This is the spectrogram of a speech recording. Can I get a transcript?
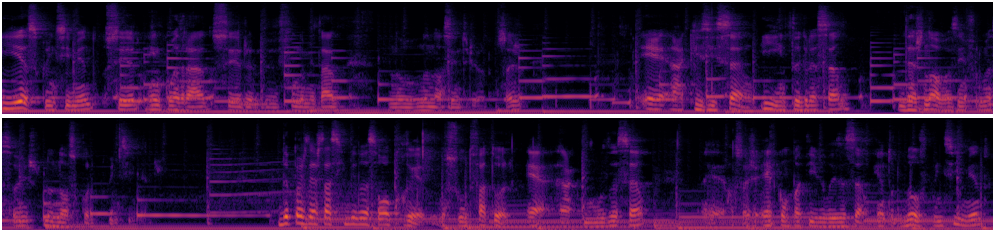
e esse conhecimento ser enquadrado, ser fundamentado no, no nosso interior. Ou seja, é a aquisição e integração das novas informações no nosso corpo de conhecimentos. Depois desta assimilação ocorrer, o segundo fator é a acomodação, é, ou seja, é a compatibilização entre o novo conhecimento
